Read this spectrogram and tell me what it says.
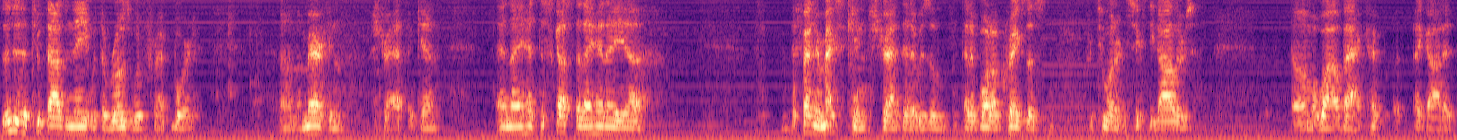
This is a 2008 with the rosewood fretboard. Um, American Strat again. And I had discussed that I had a uh, a Fender Mexican Strat that it was a that I bought on Craigslist for two hundred and sixty dollars um, a while back. I, I got it,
